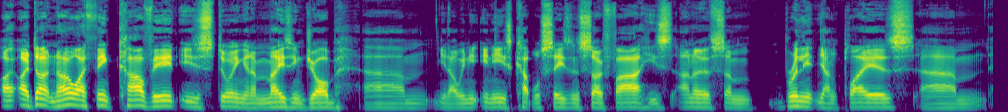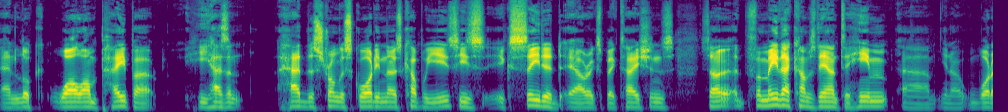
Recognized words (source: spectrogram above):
I, I, don't know. I think Carl Veart is doing an amazing job. Um, you know, in, in, his couple seasons so far, he's unearthed some brilliant young players. Um, and look, while on paper he hasn't had the strongest squad in those couple years, he's exceeded our expectations. So uh, for me, that comes down to him. Um, you know, what,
